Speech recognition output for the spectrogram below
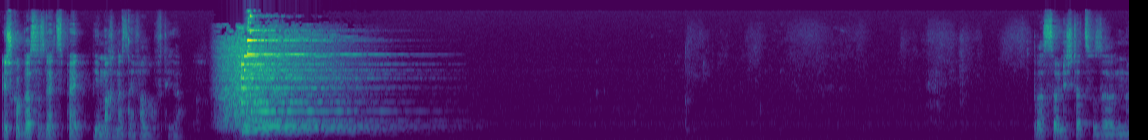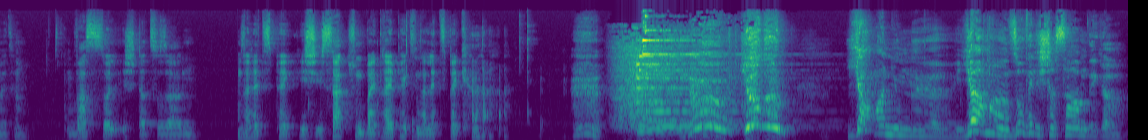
Ich glaube, das ist das letzte Pack. Wir machen das einfach auf, Digga. Was soll ich dazu sagen, Leute? Was soll ich dazu sagen? Unser letztes Pack. Ich, ich sag schon bei drei Packs unser letztes Pack. ja, Mann! Ja, Mann, Junge! Ja, Mann! So will ich das haben, Digga!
